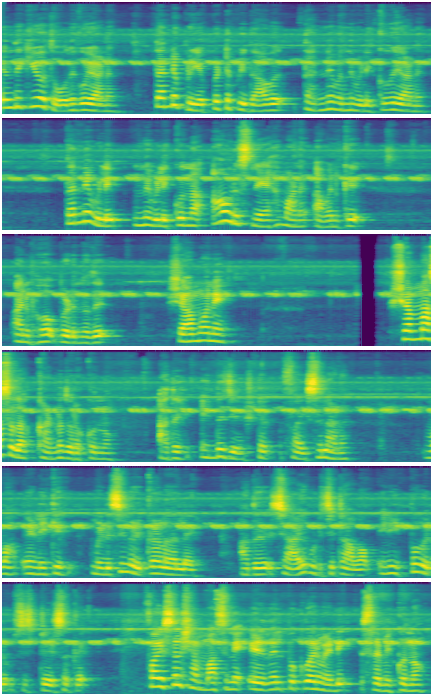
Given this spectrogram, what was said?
എന്തൊക്കെയോ തോന്നുകയാണ്. തന്റെ പ്രിയപ്പെട്ട പിതാവ് തന്നെ വന്ന് വിളിക്കുകയാണ്. തന്നെ വിളി എന്ന് വിളിക്കുന്ന ആ ഒരു സ്നേഹമാണ് അവനക്ക് അനുഭവപ്പെടുന്നത്. ഷാമോനെ ഷമ്മാസത കണ്ണു തുറക്കുന്നു. അതെ എന്റെ ജ്യേഷ്ഠൻ ഫൈസലാണ്. വാ എണീക്ക്. മെഡിസിൻ കഴിക്കാനുള്ളതല്ലേ? അത് ചായ കുടിച്ചിട്ടാവാം. ഇനി ഇപ്പോൾ വരും സിസ്റ്റേഴ്സൊക്കെ. ഫൈസൽ ഷമ്മാസിനെ എഴുന്നേൽപ്പിക്കുവാൻ വേണ്ടി ശ്രമിക്കുന്നു.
